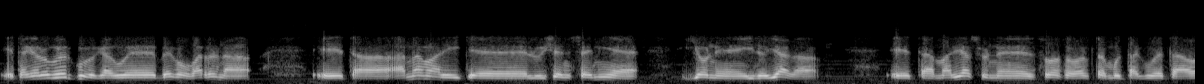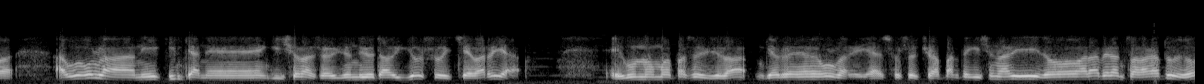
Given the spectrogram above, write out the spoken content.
Eta gero berku gaue bego barrena, eta Anamarik e, Luisen zenie jone idoiaga, eta Mariasune zoazo hartan bultaku, eta Hau hola, ni kintan e, eh, gizona zorion dio eta josu Etxebarria. Egun non bat paso dizela, gero e, hola, ja, aparte gizonari do araberantza lagatu edo.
